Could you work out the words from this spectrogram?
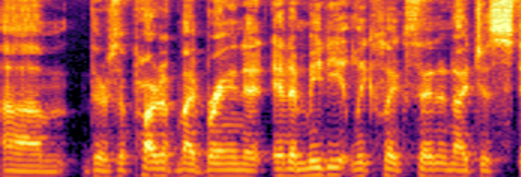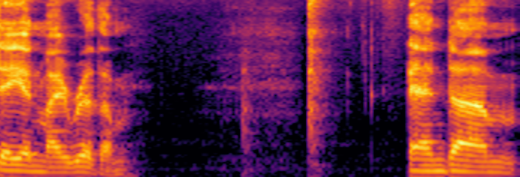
um, there's a part of my brain it, it immediately clicks in and I just stay in my rhythm. And um,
